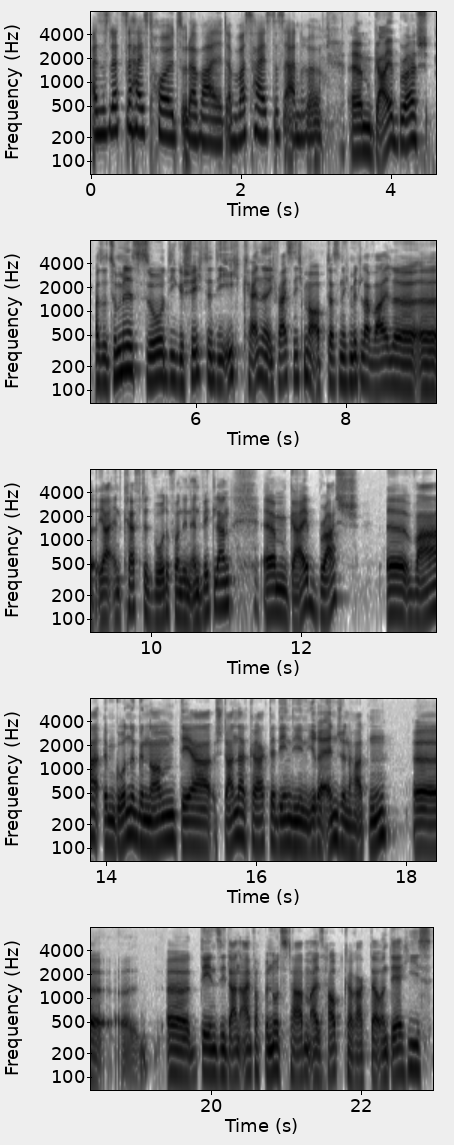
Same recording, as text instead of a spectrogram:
Also das letzte heißt Holz oder Wald, aber was heißt das andere? Ähm, Guybrush, also zumindest so die Geschichte, die ich kenne, ich weiß nicht mal, ob das nicht mittlerweile äh, ja, entkräftet wurde von den Entwicklern. Ähm, Guybrush äh, war im Grunde genommen der Standardcharakter, den die in ihrer Engine hatten, äh, äh, den sie dann einfach benutzt haben als Hauptcharakter und der hieß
